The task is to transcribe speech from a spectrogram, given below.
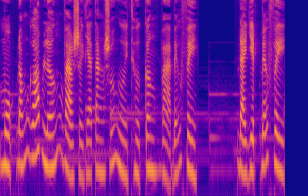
một đóng góp lớn vào sự gia tăng số người thừa cân và béo phì. Đại dịch béo phì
